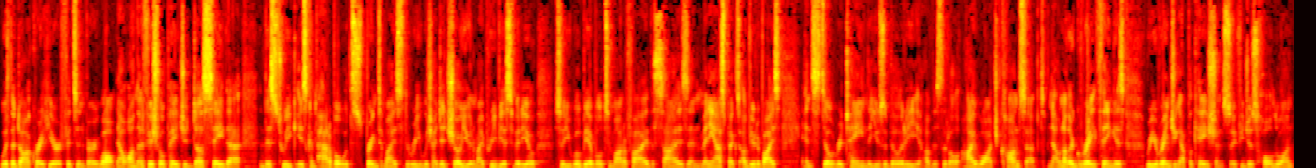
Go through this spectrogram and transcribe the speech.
with the dock right here, it fits in very well. Now, on the official page, it does say that this tweak is compatible with Springtomize 3, which I did show you in my previous video, so you will be able to modify the size and many aspects of your device and still retain the usability of this little iWatch concept. Now, another great thing is rearranging applications. So if you just hold one,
